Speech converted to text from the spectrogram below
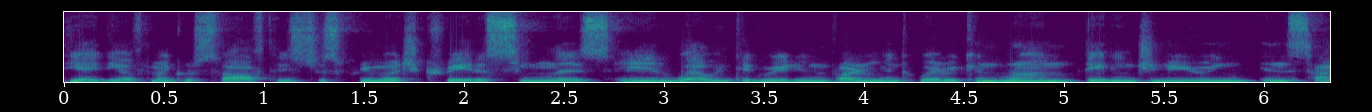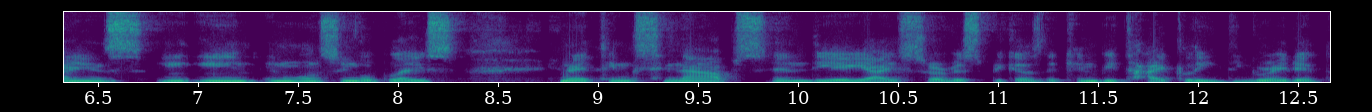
the idea of Microsoft is just pretty much create a seamless and well integrated environment where we can run data engineering and science in, in, in one single place. And I think Synapse and the AI service, because they can be tightly integrated,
